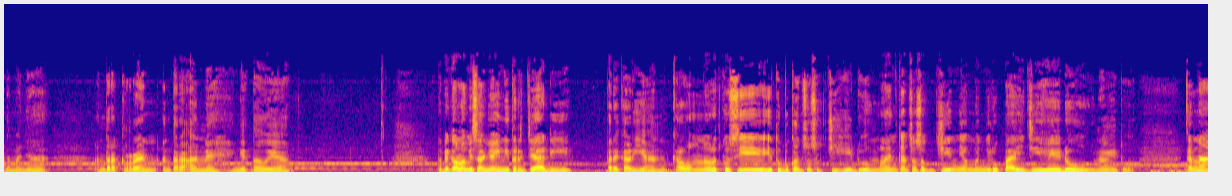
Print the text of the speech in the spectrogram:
namanya antara keren antara aneh nggak tahu ya. Tapi kalau misalnya ini terjadi pada kalian kalau menurutku sih itu bukan sosok Jihedo melainkan sosok jin yang menyerupai Jihedo. Nah itu. Karena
